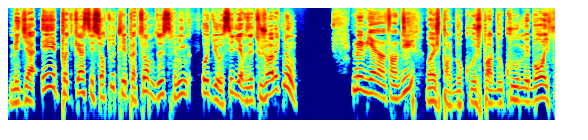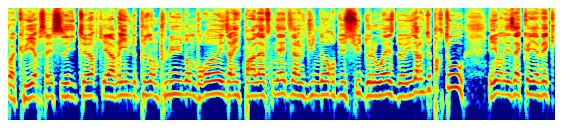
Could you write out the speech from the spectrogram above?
médias et podcast et sur toutes les plateformes de streaming audio. Célia, vous êtes toujours avec nous? Mais bien entendu. Ouais, je parle beaucoup, je parle beaucoup, mais bon, il faut accueillir ça, ces auditeurs qui arrivent de plus en plus nombreux. Ils arrivent par la fenêtre, ils arrivent du nord, du sud, de l'ouest, ils arrivent de partout. Et on les accueille avec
